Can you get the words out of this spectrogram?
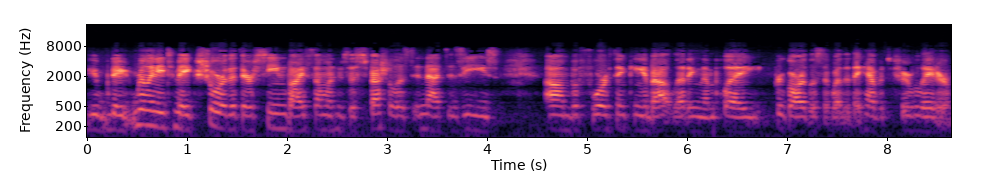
you, they really need to make sure that they're seen by someone who's a specialist in that disease um, before thinking about letting them play, regardless of whether they have a defibrillator.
